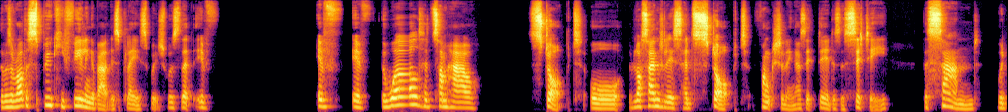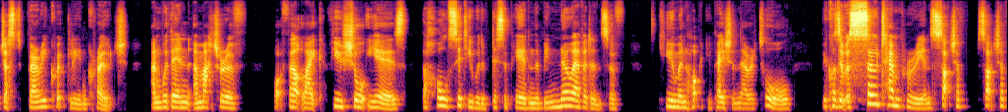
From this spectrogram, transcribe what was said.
there was a rather spooky feeling about this place, which was that if if if the world had somehow stopped or Los Angeles had stopped functioning as it did as a city, the sand would just very quickly encroach. And within a matter of what felt like a few short years, the whole city would have disappeared and there'd be no evidence of human occupation there at all because it was so temporary and such a such a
